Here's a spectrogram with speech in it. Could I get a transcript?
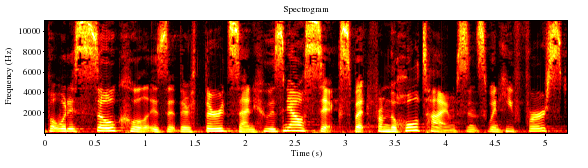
But what is so cool is that their third son, who is now six, but from the whole time since when he first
